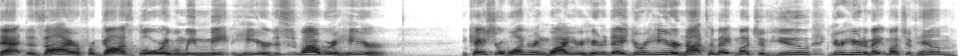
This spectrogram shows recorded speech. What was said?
that desire for God's glory when we meet here. This is why we're here. In case you're wondering why you're here today, you're here not to make much of you, you're here to make much of Him.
